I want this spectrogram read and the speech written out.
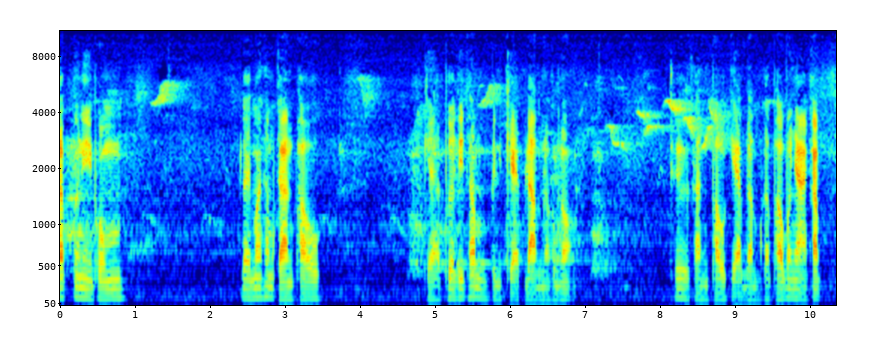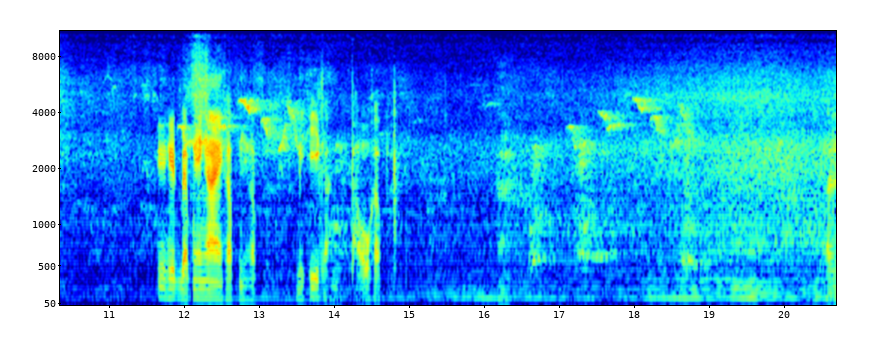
ครับเมื่อนี้ผมได้มาทำการเผา แกบเพื่อที่ทำเป็นแกบดำนะครับเนาะคือการเผาแกบดำครับเผาปัญญากครับคือเฮ็ดแบบง่ายๆครับนี่ครับ มีที่การเผาครับอัน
